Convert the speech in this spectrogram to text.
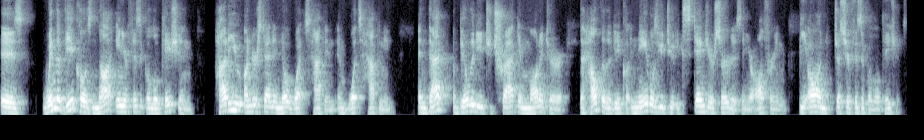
is when the vehicle is not in your physical location. How do you understand and know what's happened and what's happening? And that ability to track and monitor the health of the vehicle enables you to extend your service and your offering beyond just your physical locations.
